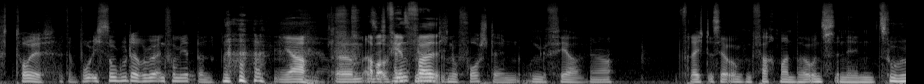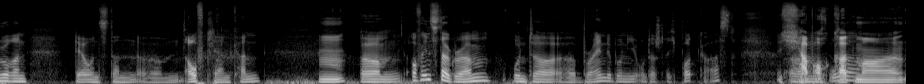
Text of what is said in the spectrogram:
toll, wo ich so gut darüber informiert bin. Ja, Ähm, also Aber ich auf jeden Fall- eigentlich nur vorstellen, ungefähr. ja. Vielleicht ist ja irgendein Fachmann bei uns in den Zuhörern, der uns dann ähm, aufklären kann. Hm. Ähm, auf Instagram unter äh, briandebony-podcast. Ich Ähm, habe auch gerade mal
